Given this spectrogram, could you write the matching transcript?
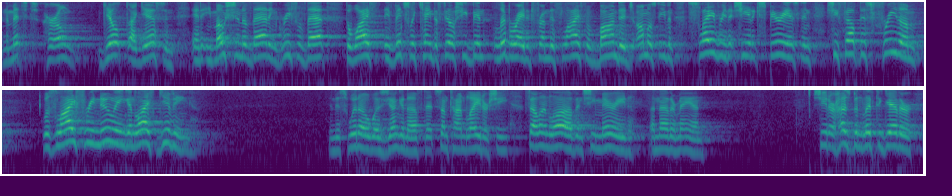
And amidst her own guilt, I guess, and, and emotion of that and grief of that, the wife eventually came to feel she'd been liberated from this life of bondage, almost even slavery that she had experienced, and she felt this freedom was life renewing and life giving. And this widow was young enough that sometime later she fell in love and she married another man. She and her husband lived together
